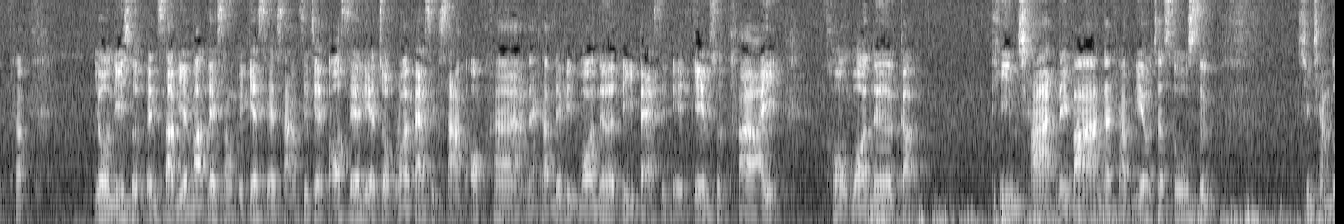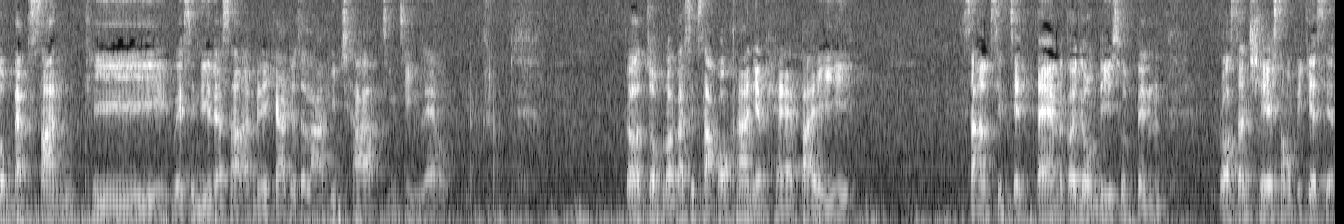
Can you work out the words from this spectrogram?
นะครับโยนดีสุดเป็นซาเวียร์บาร์ตเล็ตต์ 2 wicket เสีย 37 ออสเตรเลียจบ 183 ออก 5 นะครับ เดวิดวอร์เนอร์ตี 81 เกมสุดท้ายของวอร์เนอร์กับทีมชาติในบ้านนะครับ เดี๋ยวจะสู้ศึก ชิงแชมป์โลกแบบสั้นที่เวสต์อินดีสและสหรัฐอเมริกาเดี๋ยวจะลาทีมชาติจริง ๆ แล้วนะครับก็จบ 183 ออก 5 เนี่ยแพ้ไป 37 แต้ม แล้วก็โยนดีสุดเป็นรอสตันเชส2 wicket เสีย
